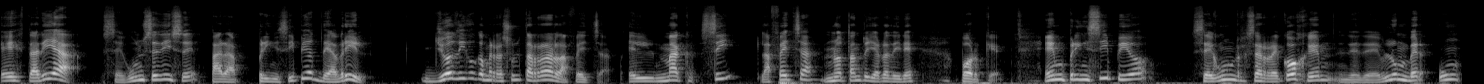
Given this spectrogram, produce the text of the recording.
estaría, según se dice, para principios de abril. Yo digo que me resulta rara la fecha. El Mac sí, la fecha no tanto y ahora diré por qué. En principio, según se recoge desde Bloomberg, un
